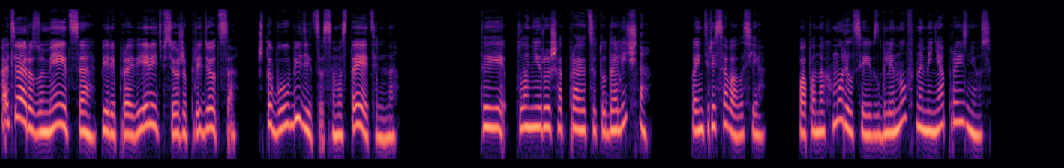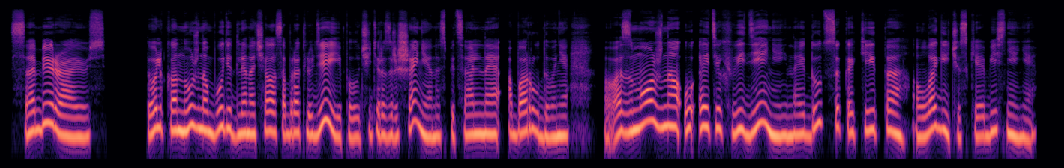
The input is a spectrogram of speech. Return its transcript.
Хотя, разумеется, перепроверить все же придется, чтобы убедиться самостоятельно. «Ты планируешь отправиться туда лично?» — поинтересовалась я. Папа нахмурился и, взглянув на меня, произнес: «Собираюсь. Только нужно будет для начала собрать людей и получить разрешение на специальное оборудование. Возможно, у этих видений найдутся какие-то логические объяснения.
